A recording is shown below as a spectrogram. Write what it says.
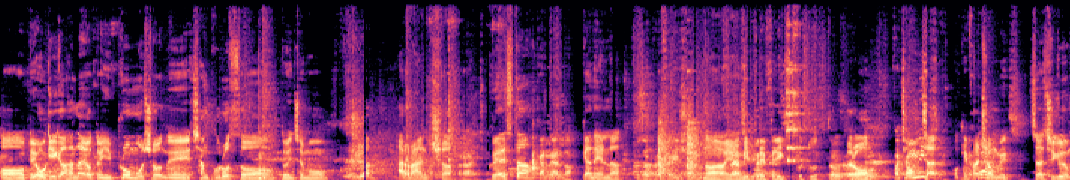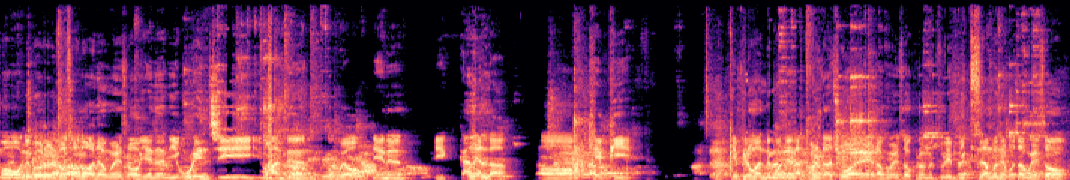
어, 또 여기가 하나의 어떤 이 프로모션의 창구로서 또 이제 뭐 arancia Arancia. questa Cannella. canella Cosa preferisci? no io mi preferisco tutto però Facciamo un mix? 자 오케이 facciamo un mix 자 지금 어, 어느 거를 더 선호하냐고 해서 얘는 이 오렌지로 만든 거고요 얘는 이 까넬라 어 계피 계피로 만든 건데 나 둘 다 좋아해 라고 해서 그러면 둘의 믹스 한번 해보자고 해서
